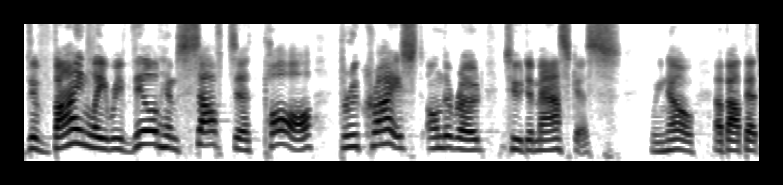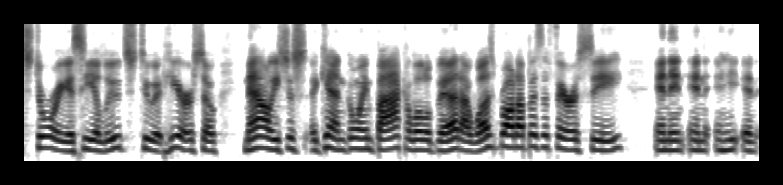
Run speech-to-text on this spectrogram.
divinely revealed himself to Paul through Christ on the road to Damascus. We know about that story as he alludes to it here. So now he's just, again, going back a little bit. I was brought up as a Pharisee, and, in, in, he, and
